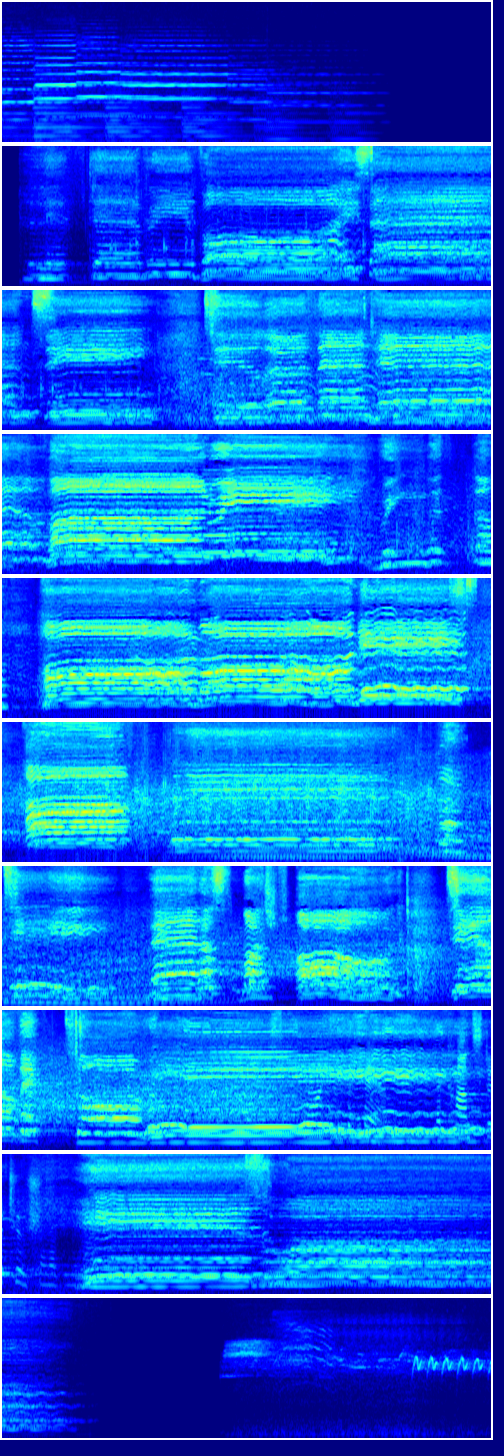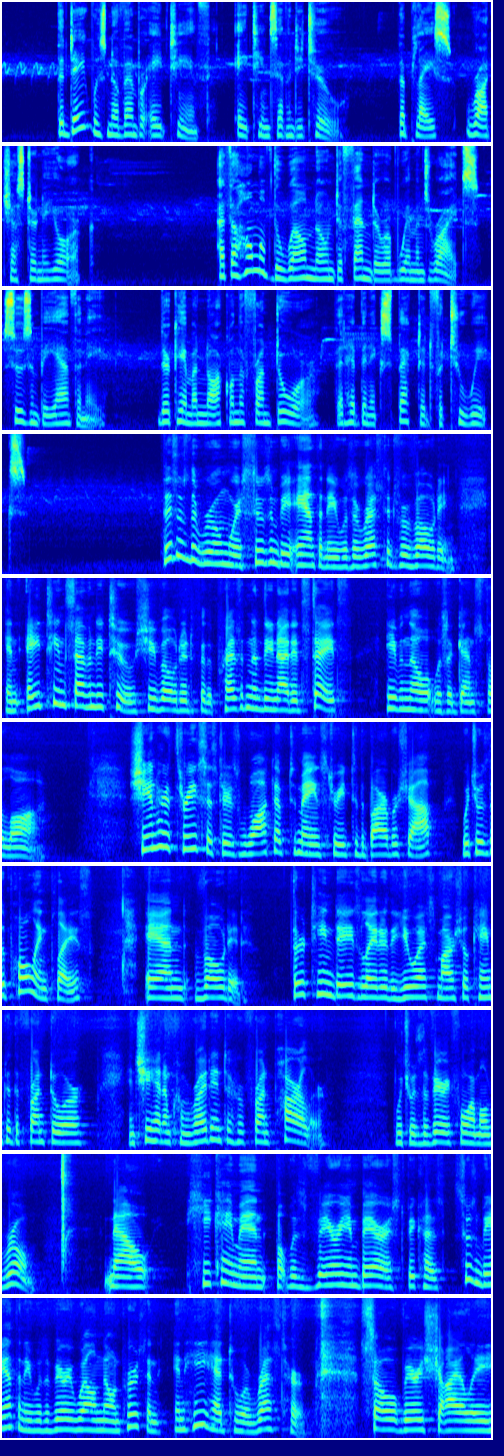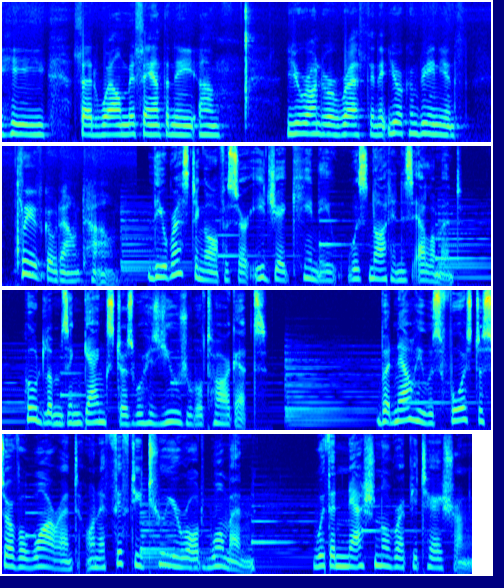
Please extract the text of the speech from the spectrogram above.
The date was November 18, 1872. The place, Rochester, New York. At the home of the well known defender of women's rights, Susan B. Anthony, there came a knock on the front door that had been expected for two weeks. This is the room where Susan B. Anthony was arrested for voting. In 1872, she voted for the President of the United States, even though it was against the law. She and her three sisters walked up to Main Street to the barber shop, which was the polling place, and voted. 13 days later, the U.S. Marshal came to the front door, and she had him come right into her front parlor, which was a very formal room. Now, he came in, but was very embarrassed because Susan B. Anthony was a very well-known person, and he had to arrest her. So very shyly, he said, well, Miss Anthony, um, you're under arrest, and at your convenience, please go downtown. The arresting officer, E.J. Keeney, was not in his element. Hoodlums and gangsters were his usual targets. But now he was forced to serve a warrant on a 52 year old woman with a national reputation.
